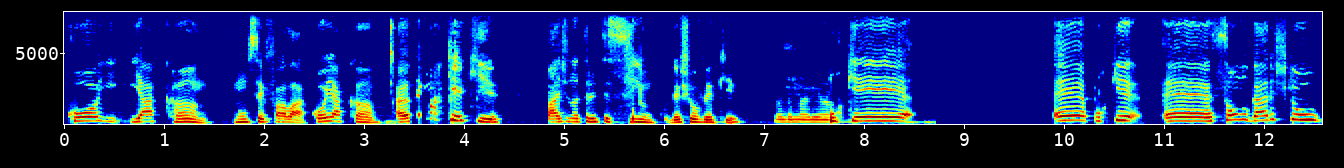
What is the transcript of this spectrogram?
Coyacan. Não sei falar. Coyacan. Aí eu até marquei aqui, página 35. Deixa eu ver aqui. Porque. É, porque é, são lugares que eu.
